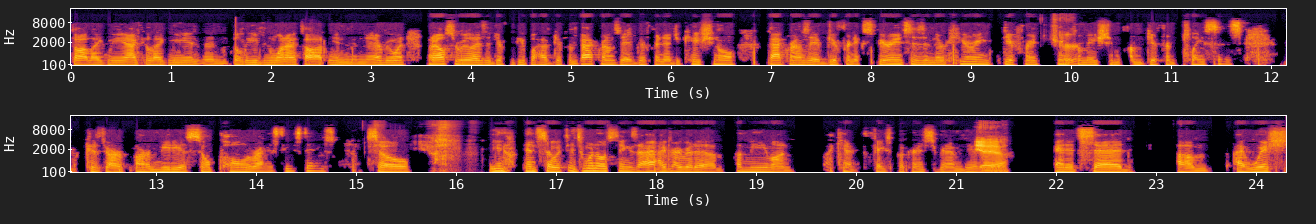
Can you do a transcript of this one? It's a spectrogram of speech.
thought like me, acted like me, and, and believed in what I thought in, in everyone. But I also realize that different people have different backgrounds. They have different educational backgrounds. They have different experiences, and they're hearing different sure. information from different places because our our media is so polarized these days. So, you know, and so it's it's one of those things. I I read a, a meme on I can't Facebook or Instagram the other yeah, yeah. and it said um, I wish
